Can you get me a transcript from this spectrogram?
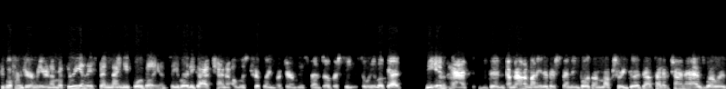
people from Germany are number three and they spend 94 billion. So you've already got China almost tripling what Germany spends overseas. So when you look at the impact, the amount of money that they're spending both on luxury goods outside of China as well as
